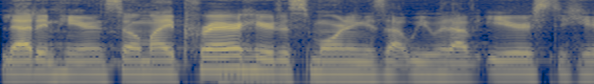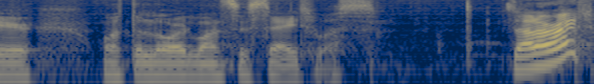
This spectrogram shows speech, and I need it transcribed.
let him hear. And so, my prayer here this morning is that we would have ears to hear what the Lord wants to say to us. Is that all right?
